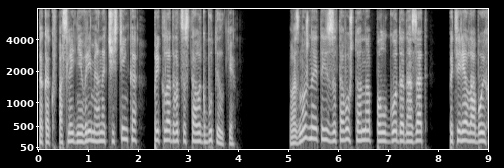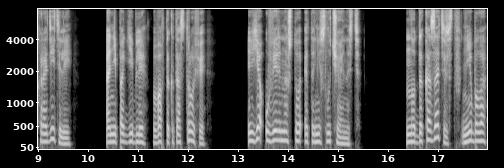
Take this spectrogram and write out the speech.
так как в последнее время она частенько прикладываться стала к бутылке. Возможно, это из-за того, что она полгода назад потеряла обоих родителей. Они погибли в автокатастрофе, и я уверена, что это не случайность. Но доказательств не было,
